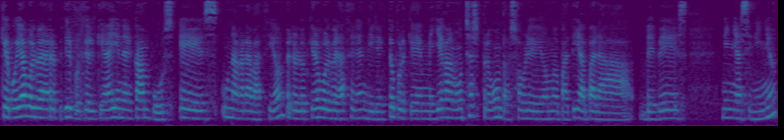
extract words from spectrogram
que voy a volver a repetir porque el que hay en el campus es una grabación, pero lo quiero volver a hacer en directo porque me llegan muchas preguntas sobre homeopatía para bebés, niñas y niños.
